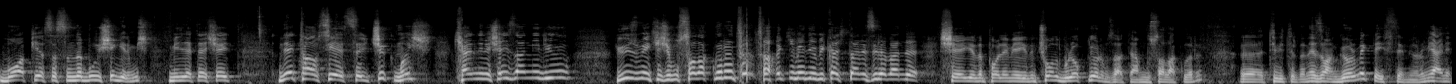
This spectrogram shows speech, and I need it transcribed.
boğa piyasasında bu işe girmiş. Millete şey ne tavsiye etse çıkmış. Kendini şey zannediyor. 100 bin kişi bu salakları takip ediyor. Birkaç tanesiyle ben de şeye girdim, polemiğe girdim. Çoğunu blokluyorum zaten bu salakları. Ee, Twitter'da ne zaman görmek de istemiyorum. Yani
